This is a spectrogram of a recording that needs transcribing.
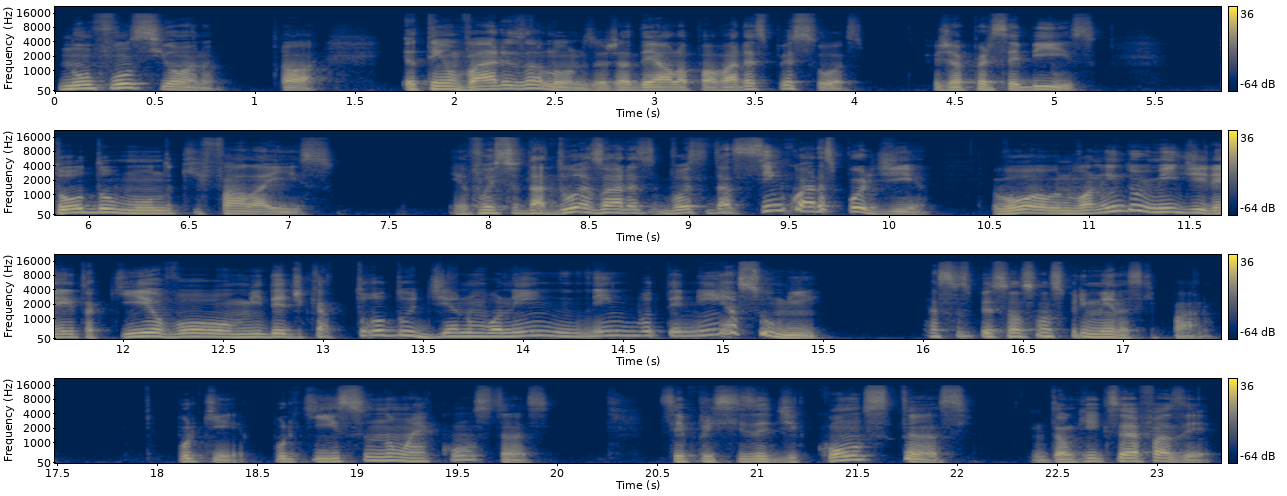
Não funciona. Ó, eu tenho vários alunos, eu já dei aula para várias pessoas. Eu já percebi isso. Todo mundo que fala isso, eu vou estudar duas horas, vou estudar cinco horas por dia. Eu, vou, eu não vou nem dormir direito aqui, eu vou me dedicar todo dia, não vou nem, nem vou ter nem assumir. Essas pessoas são as primeiras que param. Por quê? Porque isso não é constância. Você precisa de constância. Então o que, que você vai fazer?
